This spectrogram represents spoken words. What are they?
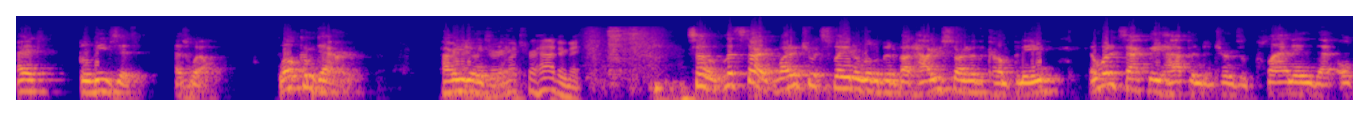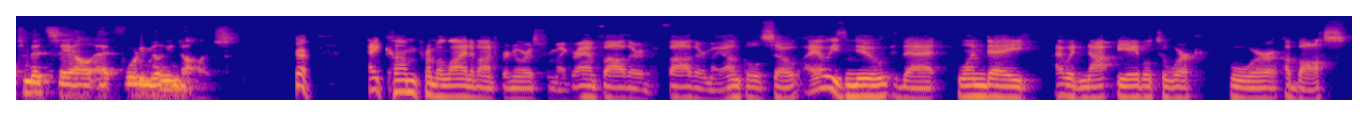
and believes it as well. Welcome, Darren. How are you doing Thank you today? very much for having me. So let's start. Why don't you explain a little bit about how you started the company and what exactly happened in terms of planning that ultimate sale at $40 million? Sure. I come from a line of entrepreneurs from my grandfather, and my father, and my uncles. So I always knew that one day I would not be able to work for a boss.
